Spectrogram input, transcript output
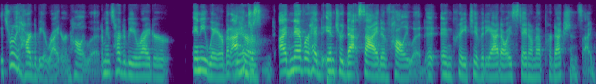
it's really hard to be a writer in Hollywood. I mean, it's hard to be a writer anywhere, but I yeah. had just I'd never had entered that side of Hollywood uh, and creativity. I'd always stayed on a production side.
